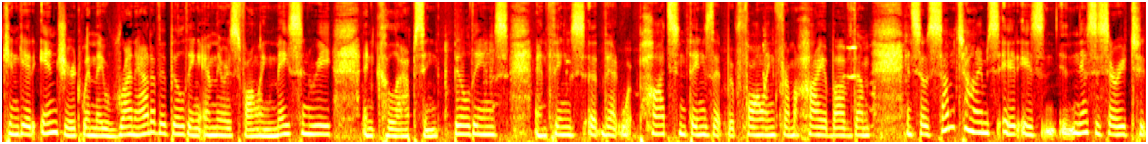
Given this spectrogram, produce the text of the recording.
can get injured when they run out of a building and there is falling masonry and collapsing buildings and things uh, that were pots and things that were falling from high above them. And so sometimes it is necessary to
